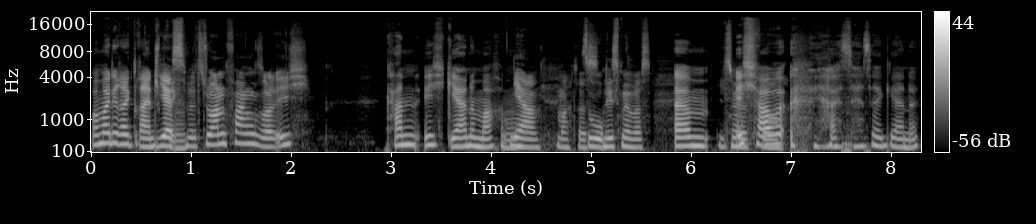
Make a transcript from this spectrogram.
Wollen wir direkt reinspringen? Yes, willst du anfangen? Soll ich? Kann ich gerne machen. Ja, mach das. So. Lies mir was. Ähm, Lies mir ich habe, ja, sehr, sehr gerne.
